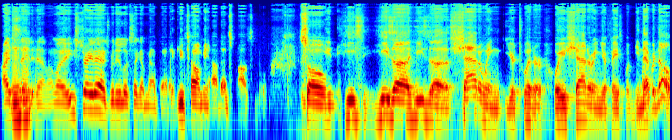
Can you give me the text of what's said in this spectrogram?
I mm-hmm. say to him, I'm like, he's straight edge, but he looks like a meth addict. You tell me how that's possible. So he, he's he's uh he's uh shadowing your Twitter or he's shadowing your Facebook. You never know.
